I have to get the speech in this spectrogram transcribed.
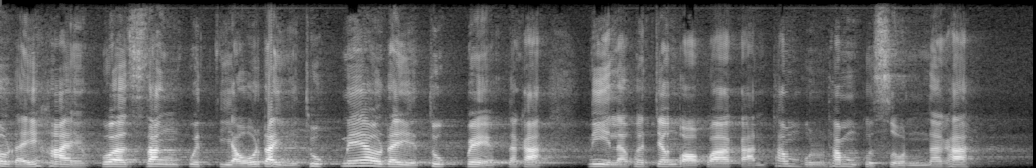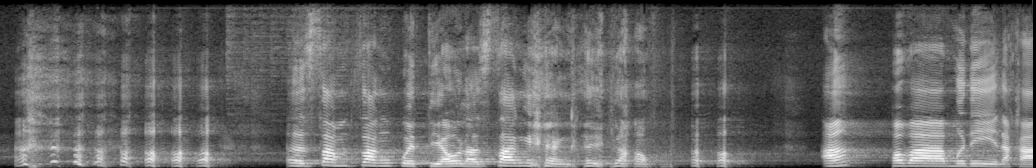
วใดให้กว่าสั่งก๋วยเตี๋ยวได้ทุกแนวได้ทุกแบบนะคะ นี่แหละเพิ่นจังบอกว่าการทำบุญทำกุศลนะคะเออซ้ำสั่งก๋วยเตี๋ยวละสั่งแห่งได้นำอะเพราะว่ามื้อนี้นะคะ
